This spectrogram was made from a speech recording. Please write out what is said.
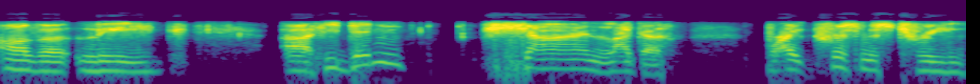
other league. Uh, he didn't shine like a bright Christmas tree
